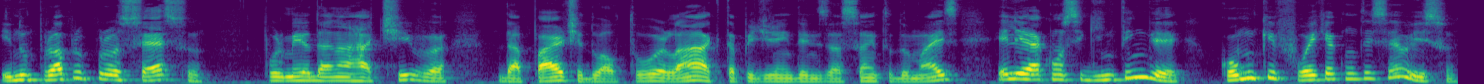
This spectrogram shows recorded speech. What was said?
E no próprio processo, por meio da narrativa da parte do autor lá, que está pedindo indenização e tudo mais, ele ia conseguir entender como que foi que aconteceu isso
